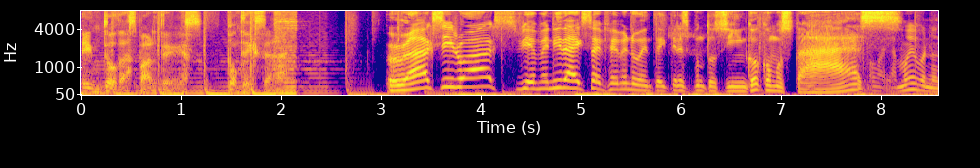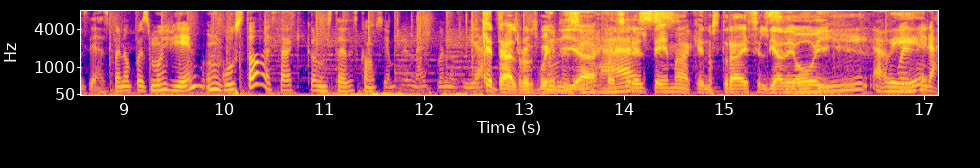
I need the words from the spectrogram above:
En todas partes. Pontexa. Roxy Rocks, bienvenida a XFM 93.5. ¿Cómo estás? Hola, muy buenos días. Bueno, pues muy bien, un gusto estar aquí con ustedes, como siempre, Nice. Buenos días. ¿Qué tal, Rox? Buen Buenos día. días. ¿Cuál será el tema que nos traes el día de hoy? Sí, a ver. Pues mira,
